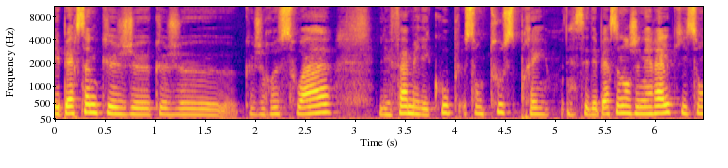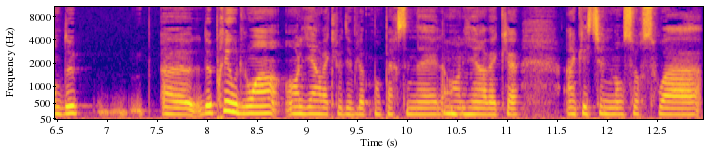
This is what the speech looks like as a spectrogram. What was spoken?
les personnes que je, que, je, que je reçois, les femmes et les couples, sont tous prêts. C'est des personnes en général qui sont de, de près ou de loin en lien avec le développement personnel, en mhm. lien avec un questionnement sur soi,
